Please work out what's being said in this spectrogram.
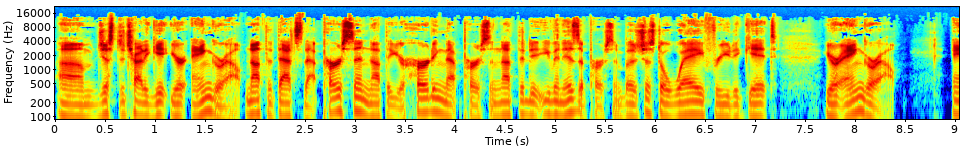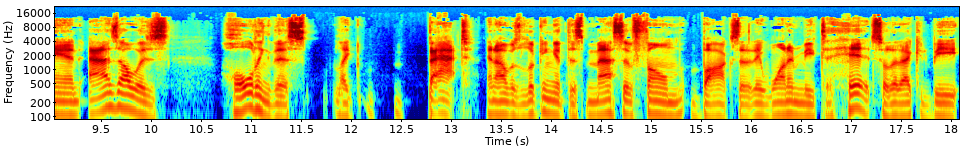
Um, just to try to get your anger out. Not that that's that person, not that you're hurting that person, not that it even is a person, but it's just a way for you to get your anger out. And as I was holding this like bat and I was looking at this massive foam box that they wanted me to hit so that I could be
